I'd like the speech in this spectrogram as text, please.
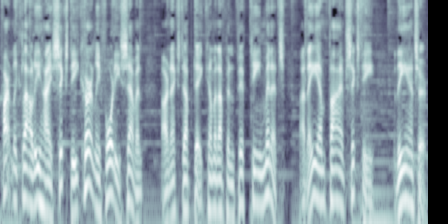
partly cloudy, high 60, currently 47. Our next update coming up in 15 minutes on AM 560. The answer.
